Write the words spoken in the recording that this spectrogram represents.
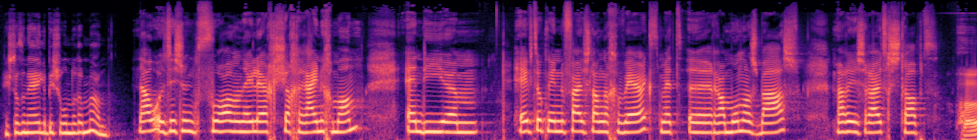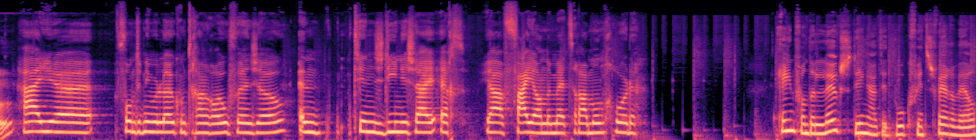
Is dat een hele bijzondere man? Nou, het is een, vooral een heel erg chagrijnige man. En die ehm, heeft ook in de Vijf Slangen gewerkt met eh, Ramon als baas. Maar hij is eruit gestapt. Hij eh, vond het niet meer leuk om te gaan roven en zo. En sindsdien is hij echt ja, vijanden met Ramon geworden. Een van de leukste dingen uit dit boek vindt Sverre wel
